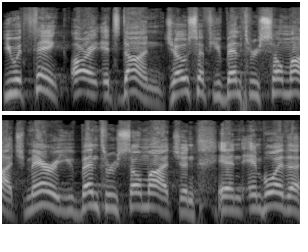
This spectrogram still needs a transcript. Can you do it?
You would think, all right, it's done. Joseph, you've been through so much. Mary, you've been through so much. And, and, and boy, the,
